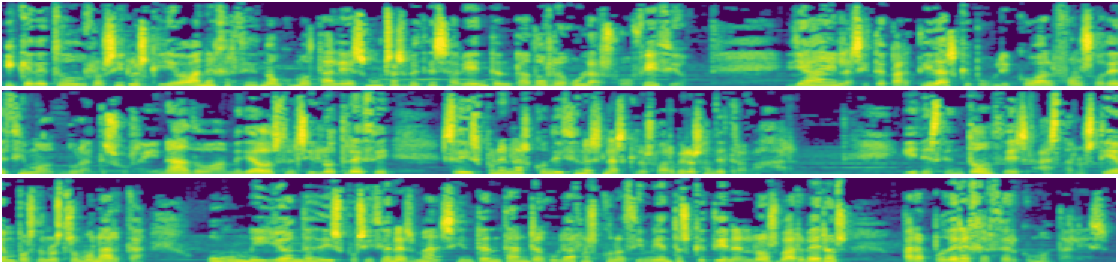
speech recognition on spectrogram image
y que de todos los siglos que llevaban ejerciendo como tales muchas veces había intentado regular su oficio. Ya en las siete partidas que publicó Alfonso X durante su reinado a mediados del siglo XIII se disponen las condiciones en las que los barberos han de trabajar. Y desde entonces, hasta los tiempos de nuestro monarca, un millón de disposiciones más intentan regular los conocimientos que tienen los barberos para poder ejercer como tales.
